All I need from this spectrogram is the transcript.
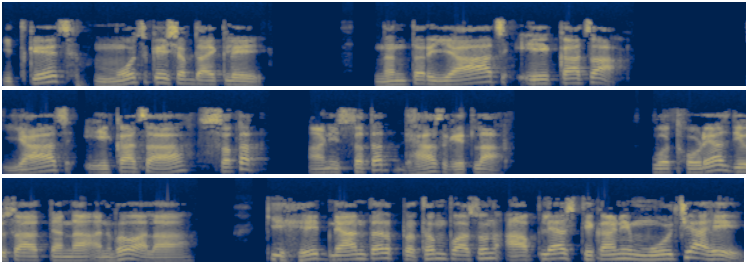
इतकेच मोजके शब्द ऐकले. नंतर याच एकाचा याच एकाचा सतत आणि सतत ध्यास घेतला. व थोड्याच दिवसात त्यांना अनुभव आला की हे ज्ञान तर प्रथमपासून आपल्याच ठिकाणी मूळचे आहे.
